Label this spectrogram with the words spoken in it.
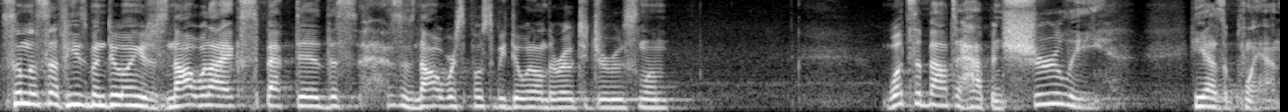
Some of the stuff he's been doing is just not what I expected. This, this is not what we're supposed to be doing on the road to Jerusalem. What's about to happen? Surely he has a plan.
